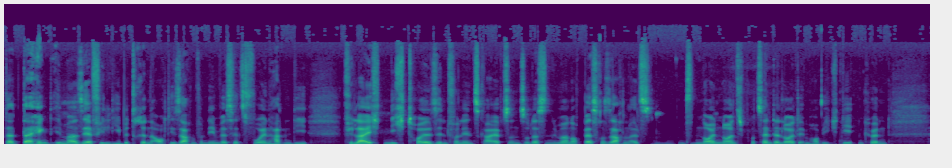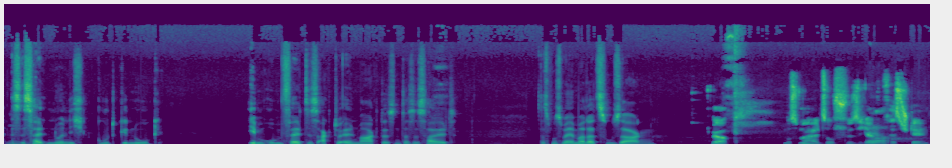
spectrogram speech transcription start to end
da, da hängt immer sehr viel Liebe drin. Auch die Sachen, von denen wir es jetzt vorhin hatten, die vielleicht nicht toll sind von den Skypes und so. Das sind immer noch bessere Sachen, als 99% der Leute im Hobby kneten können. Es ist halt nur nicht gut genug im Umfeld des aktuellen Marktes. Und das ist halt, das muss man immer dazu sagen. Ja, muss man halt so für sich Ja. einfach feststellen.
